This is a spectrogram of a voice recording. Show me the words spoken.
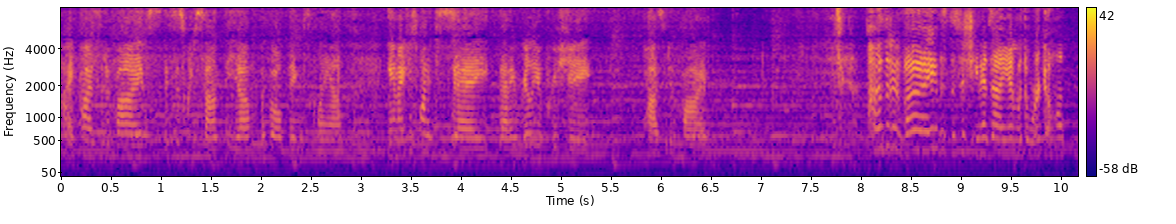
Hi, Positive Vibes. This is Chrysanthia with All Things Glam. And I just wanted to say that I really appreciate Positive Vibe. Positive vibes. This is Sheena Diane with the Work at Home.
